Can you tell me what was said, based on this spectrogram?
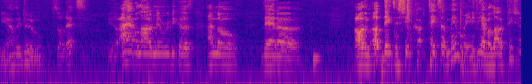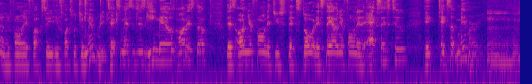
Yeah, they do. So that's you know I have a lot of memory because I know that uh all them updates and shit co- takes up memory, and if you have a lot of pictures on your phone, it fucks it fucks with your memory. Text messages, emails, all that stuff that's on your phone that you that store that stay on your phone that access to, it takes up memory. Mm-hmm.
